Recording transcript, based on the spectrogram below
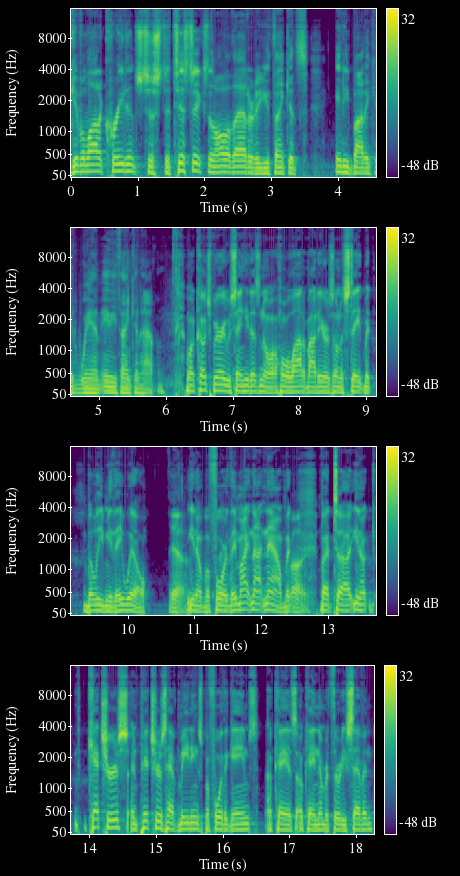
give a lot of credence to statistics and all of that, or do you think it's anybody could win, anything can happen? Well, Coach Berry was saying he doesn't know a whole lot about Arizona State, but believe me, they will. Yeah. You know, before they might not now, but Right. but uh, you know, catchers and pitchers have meetings before the games. Okay, as okay, number thirty-seven,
